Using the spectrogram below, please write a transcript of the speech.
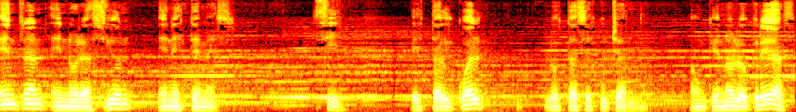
entran en oración en este mes. Sí, es tal cual lo estás escuchando. Aunque no lo creas,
